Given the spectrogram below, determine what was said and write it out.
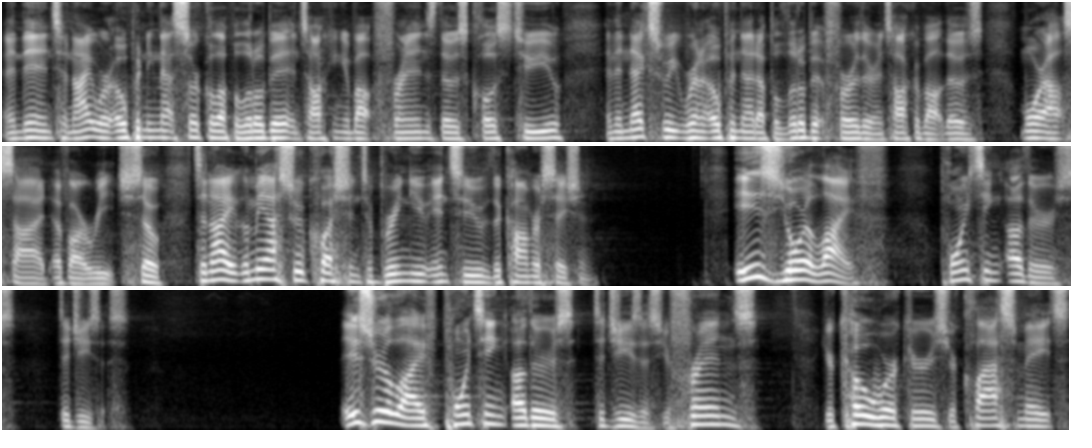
and then tonight we're opening that circle up a little bit and talking about friends, those close to you. And then next week we're going to open that up a little bit further and talk about those more outside of our reach. So tonight, let me ask you a question to bring you into the conversation Is your life pointing others to Jesus? Is your life pointing others to Jesus? Your friends, your coworkers, your classmates,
